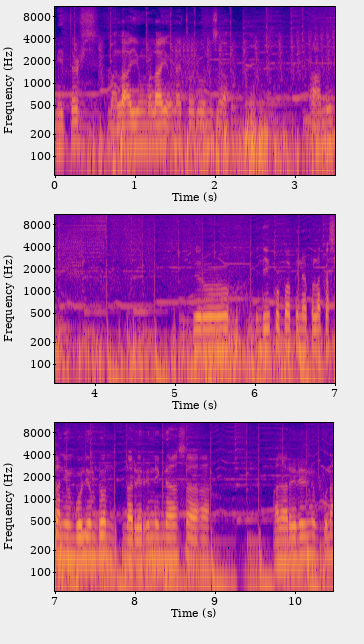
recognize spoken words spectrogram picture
meters. Malayong malayo na ito doon sa amin. Pero hindi ko pa pinapalakasan yung volume doon. Naririnig na sa ah, naririnig ko na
